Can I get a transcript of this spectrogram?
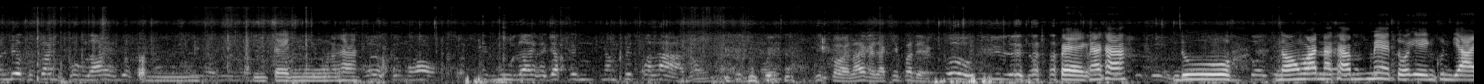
ันเลือกคือกันพวกร้ายเลือกกันอืมกินแตงโมนะคะเออคือหมอกินหมูร้ายก็อยากกินน้ำพริกปลาร้าเนาะกินก่อยร้ายกับอยากกินปลาเด็กเออดีเลยเนาะแปลกนะคะ ดูน้องวัดนะคะ แม่ตัวเองคุณยาย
